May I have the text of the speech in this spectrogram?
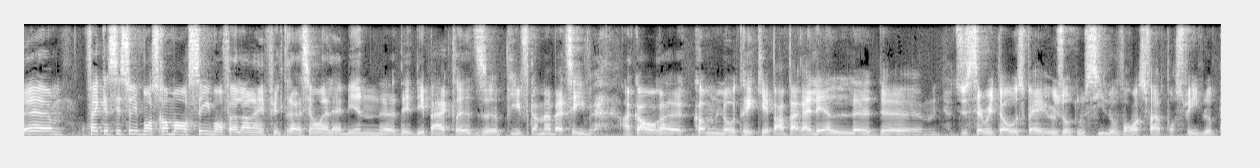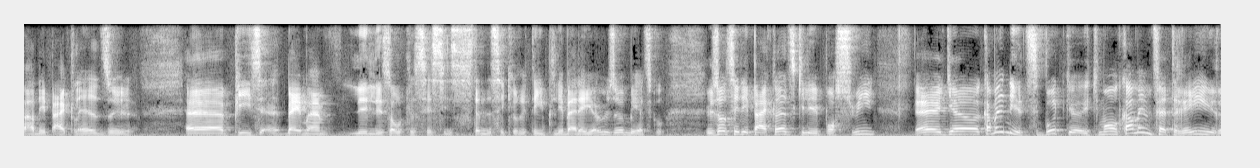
Euh, fait que c'est ça, ils vont se ramasser, ils vont faire leur infiltration à la mine euh, des, des Packleds, euh, puis finalement, ben, encore comme l'autre équipe en parallèle de, du Cerritos, ben, eux autres aussi vont se faire poursuivre par des Packleds. puis, ben, ben les, autres, c'est le système de sécurité puis les balayeuses, mais en tout cas, eux autres, c'est les Packleds qui les poursuivent. Il y a quand même des petits bouts qui m'ont quand même fait rire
